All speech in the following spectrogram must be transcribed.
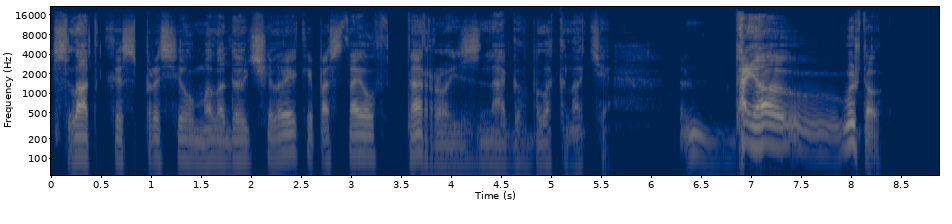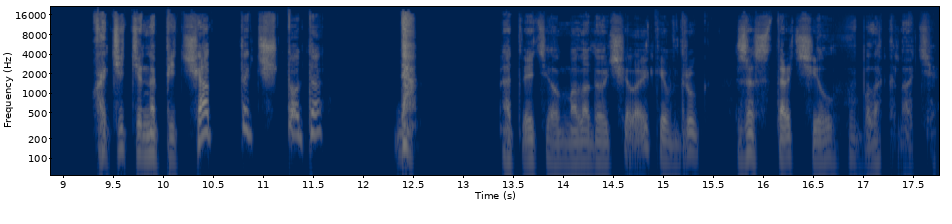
Сладко спросил молодой человек и поставил второй знак в блокноте. Да я... Вы что, хотите напечатать что-то? Да, ответил молодой человек и вдруг застрочил в блокноте.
